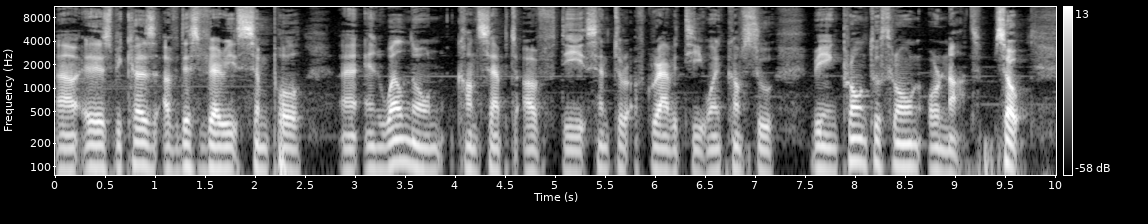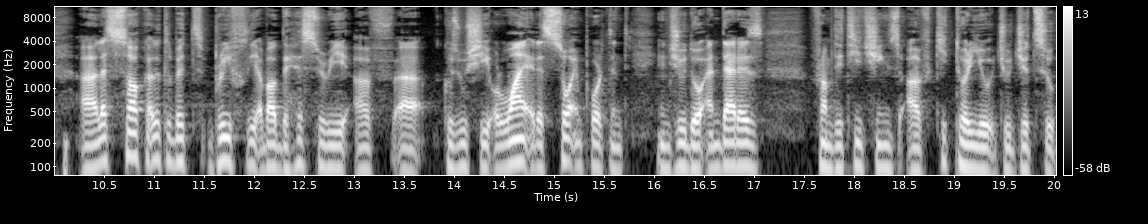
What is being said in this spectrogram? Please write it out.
uh, is because of this very simple uh, and well-known concept of the center of gravity when it comes to being prone to thrown or not. So uh, let's talk a little bit briefly about the history of uh, Kuzushi or why it is so important in judo and that is from the teachings of Kittoryu Jujutsu.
